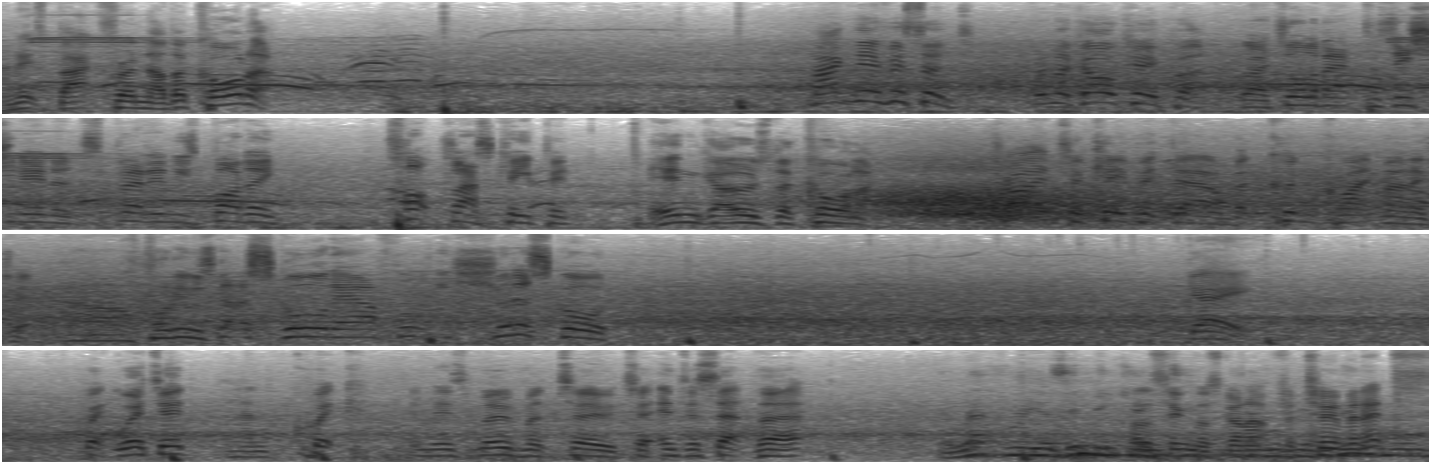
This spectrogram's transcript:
And it's back for another corner. Magnificent from the goalkeeper. Well, it's all about positioning and spreading his body. Top-class keeping. In goes the corner. Tried to keep it down, but couldn't quite manage it. Oh, I thought he was going to score there. I thought he should have scored. Gueye. Quick-witted and quick in his movement too to intercept there. The referee has indicated Well, the signal's gone up for two minutes.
